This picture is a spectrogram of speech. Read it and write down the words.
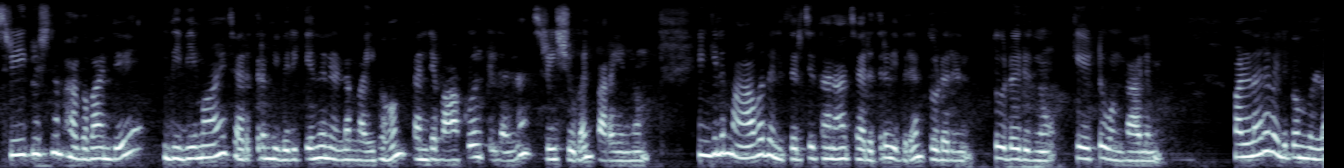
ശ്രീകൃഷ്ണ ഭഗവാന്റെ ദിവ്യമായ ചരിത്രം വിവരിക്കുന്നതിനുള്ള വൈഭവം തന്റെ വാക്കുകൾക്കില്ലെന്ന് ശ്രീ ശുഗൻ പറയുന്നു. എങ്കിലും ആവതനുസരിച്ച് താൻ ആ ചരിത്ര വിവരം തുടരു തുടരുന്നു കേട്ടുകൊണ്ടാലും. വളരെ വലിപ്പമുള്ള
